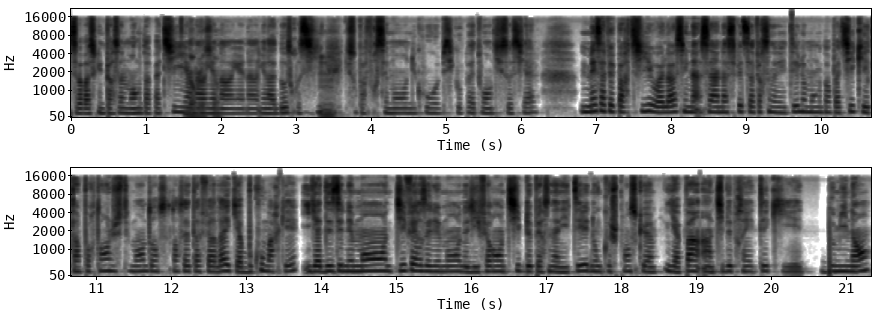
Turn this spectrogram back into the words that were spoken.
C'est pas parce qu'une personne manque d'empathie. Il y en a, il y en a, il y en a, d'autres aussi mm. qui sont pas forcément du coup psychopathes ou antisociales. Mais ça fait partie, voilà, c'est un aspect de sa personnalité, le manque d'empathie, qui est important justement dans cette affaire-là et qui a beaucoup marqué. Il y a des éléments, divers éléments de différents types de personnalités. Donc, je pense que il n'y a pas un type de personnalité qui est dominant,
